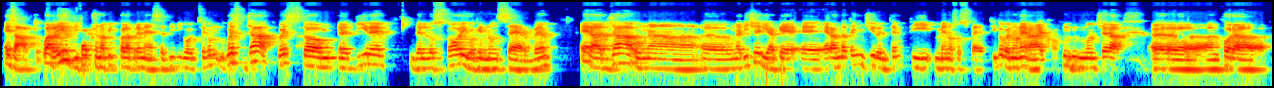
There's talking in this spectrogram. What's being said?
Esatto, guarda, io ti faccio una piccola premessa, ti dico, secondo, quest, già questo eh, dire dello storico che non serve era già una, uh, una diceria che eh, era andata in giro in tempi meno sospetti, dove non, era, ecco, non c'era uh, ancora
